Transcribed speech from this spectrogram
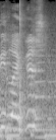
be like this.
